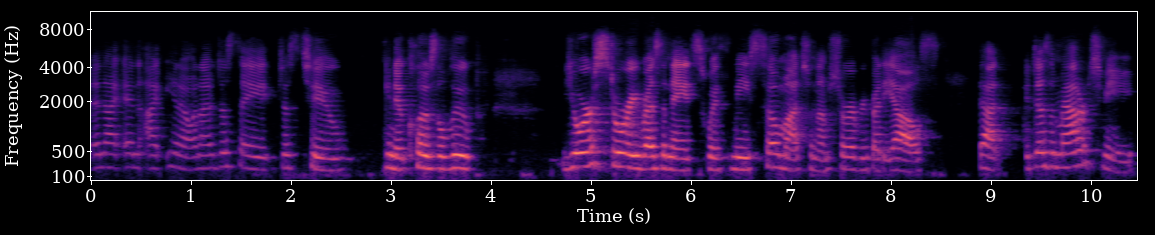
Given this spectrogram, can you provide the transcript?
and I and I, you know, and I just say just to, you know, close the loop. Your story resonates with me so much, and I'm sure everybody else that it doesn't matter to me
